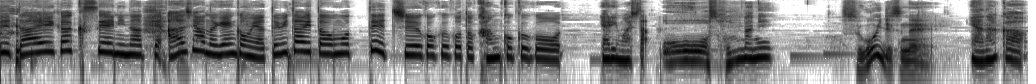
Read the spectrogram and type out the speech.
の？で、大学生になって アジアの言語もやってみたいと思って、中国語と韓国語をやりました。おー、そんなに？すごいですね。いや、なんか、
